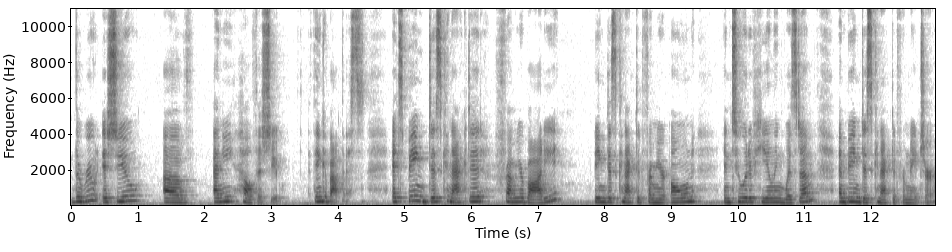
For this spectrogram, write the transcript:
The root issue of any health issue, think about this. It's being disconnected from your body, being disconnected from your own intuitive healing wisdom, and being disconnected from nature.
